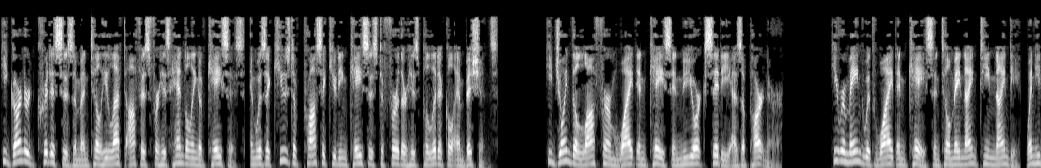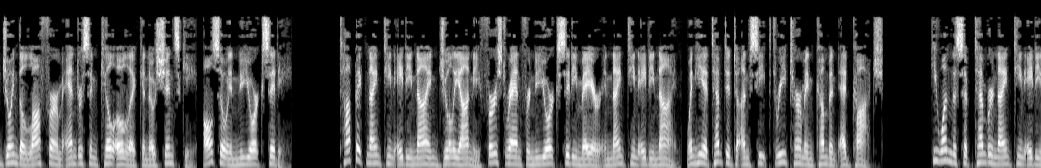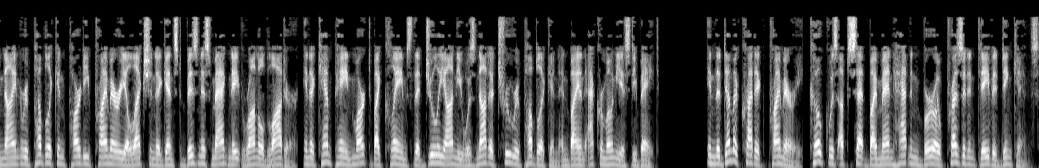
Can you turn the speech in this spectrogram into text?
He garnered criticism until he left office for his handling of cases, and was accused of prosecuting cases to further his political ambitions. He joined the law firm White & Case in New York City as a partner. He remained with White and Case until May 1990, when he joined the law firm Anderson Kill Olick and Oshinsky, also in New York City. Topic 1989 Giuliani first ran for New York City mayor in 1989, when he attempted to unseat three-term incumbent Ed Koch. He won the September 1989 Republican Party primary election against business magnate Ronald Lauder, in a campaign marked by claims that Giuliani was not a true Republican and by an acrimonious debate. In the Democratic primary, Koch was upset by Manhattan Borough President David Dinkins.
